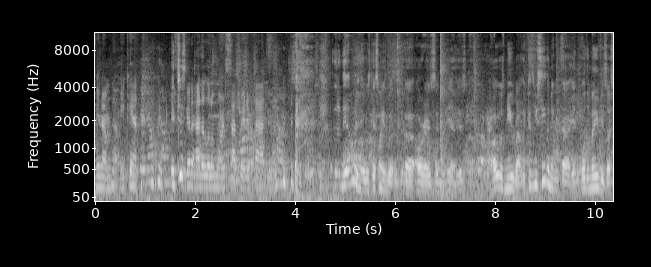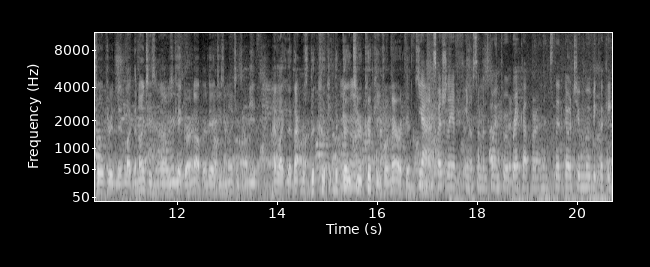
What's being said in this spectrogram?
You know, you can't. It just gotta add a little more saturated fat. The the other thing that always gets me is uh, Oreos, and yeah, is, I always knew about it because you see them in, uh, in all the movies I saw during the like the nineties, and I was a kid growing up in the eighties and nineties, and you, and like that, that was the cookie, the go-to cookie for Americans. yeah, know. especially if you know someone's going through a breakup, or and it's the go-to movie cookie.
